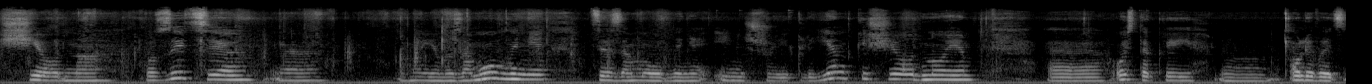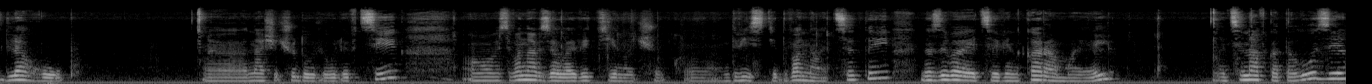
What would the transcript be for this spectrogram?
ще одна позиція е, в моєму замовленні. Це замовлення іншої клієнтки ще одної. Е, ось такий олівець для губ. Е, Наші чудові олівці. Ось Вона взяла відтіночок е, 212, називається він Карамель. Ціна в каталозі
